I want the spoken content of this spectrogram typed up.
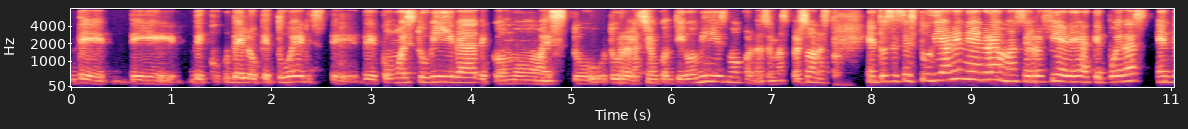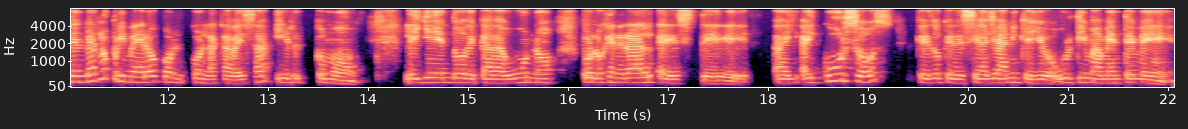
de, de, de, lo que tú eres, de, cómo es tu vida, de cómo es tu, tu, relación contigo mismo, con las demás personas. Entonces, estudiar enneagrama se refiere a que puedas entenderlo primero con, con, la cabeza, ir como leyendo de cada uno. Por lo general, este, hay, hay cursos que es lo que decía Yanni, que yo últimamente me,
